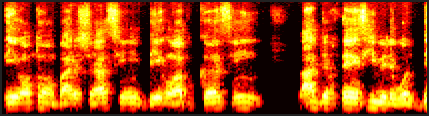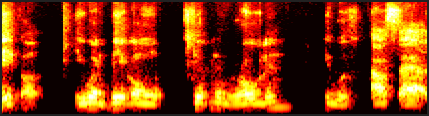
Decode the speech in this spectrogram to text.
big on throwing body shots. He ain't big on uppercuts. He ain't a lot of different things he really wasn't big on. He wasn't big on flipping and rolling. He was outside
